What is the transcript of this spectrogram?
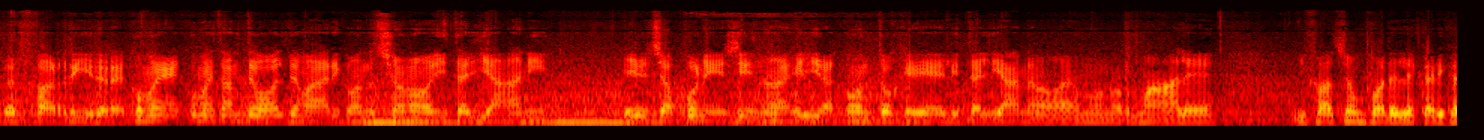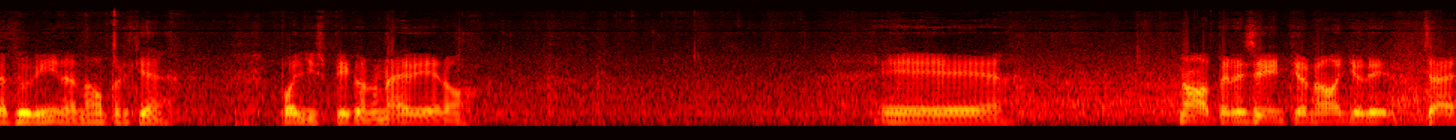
per far ridere, come, come tante volte magari quando c'erano gli italiani e i giapponesi non è che gli racconto che l'italiano è uno normale, gli faccio un po' delle caricaturine, no? Perché poi gli spiego non è vero. E No, per esempio, no, de- cioè,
